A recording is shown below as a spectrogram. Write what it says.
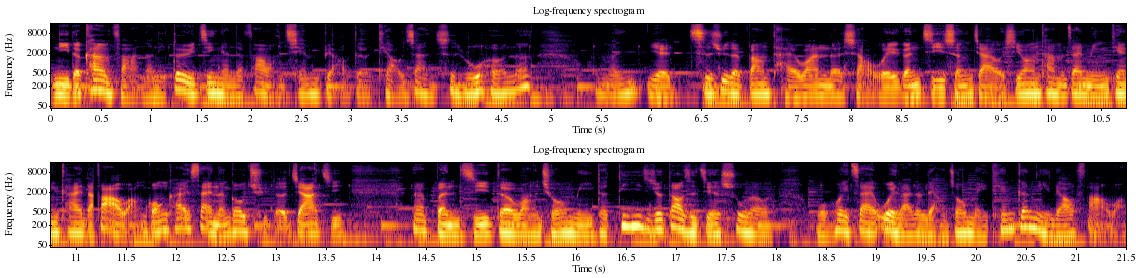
你的看法呢？你对于今年的法网签表的挑战是如何呢？我们也持续的帮台湾的小威跟吉生加油，希望他们在明天开打法网公开赛能够取得佳绩。那本集的网球迷的第一集就到此结束了。我会在未来的两周每天跟你聊法网，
